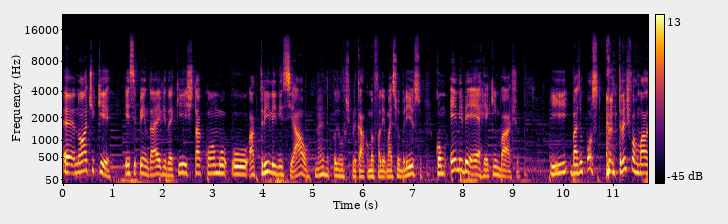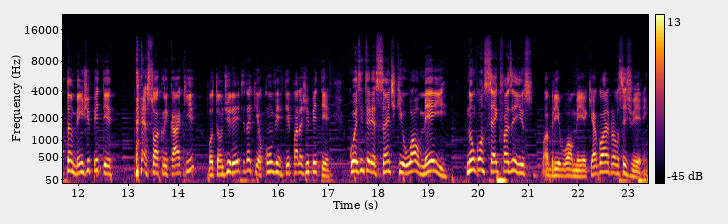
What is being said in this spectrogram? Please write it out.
É, note que esse pendrive daqui está como o, a trilha inicial, né? depois eu vou explicar como eu falei mais sobre isso, como MBR aqui embaixo. E, mas eu posso transformá-la também em GPT. É só clicar aqui, botão direito e daqui, ó, converter para GPT. Coisa interessante que o Almei não consegue fazer isso. Vou abrir o Almei aqui agora para vocês verem.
